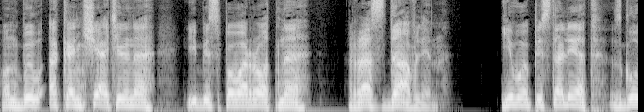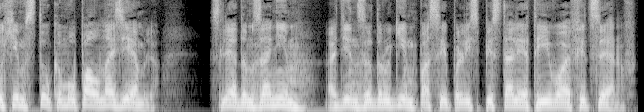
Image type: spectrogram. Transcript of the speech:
Он был окончательно и бесповоротно раздавлен. Его пистолет с глухим стуком упал на землю. Следом за ним один за другим посыпались пистолеты его офицеров.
